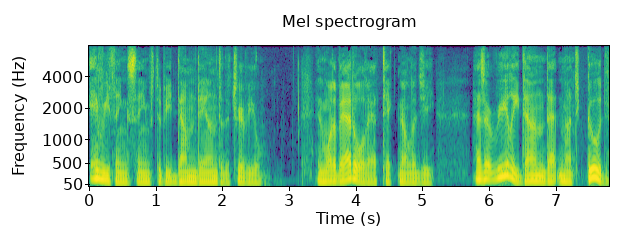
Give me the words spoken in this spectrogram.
Everything seems to be dumbed down to the trivial. And what about all our technology? Has it really done that much good?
